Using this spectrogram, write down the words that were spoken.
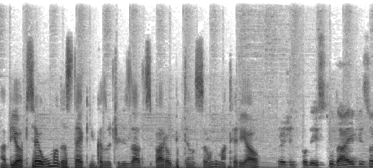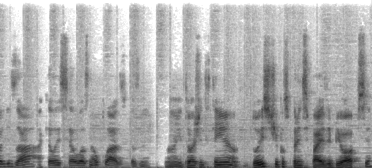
A biópsia é uma das técnicas utilizadas para a obtenção do material para a gente poder estudar e visualizar aquelas células neoplásicas. Né? Ah, então a gente tem dois tipos principais de biópsia,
